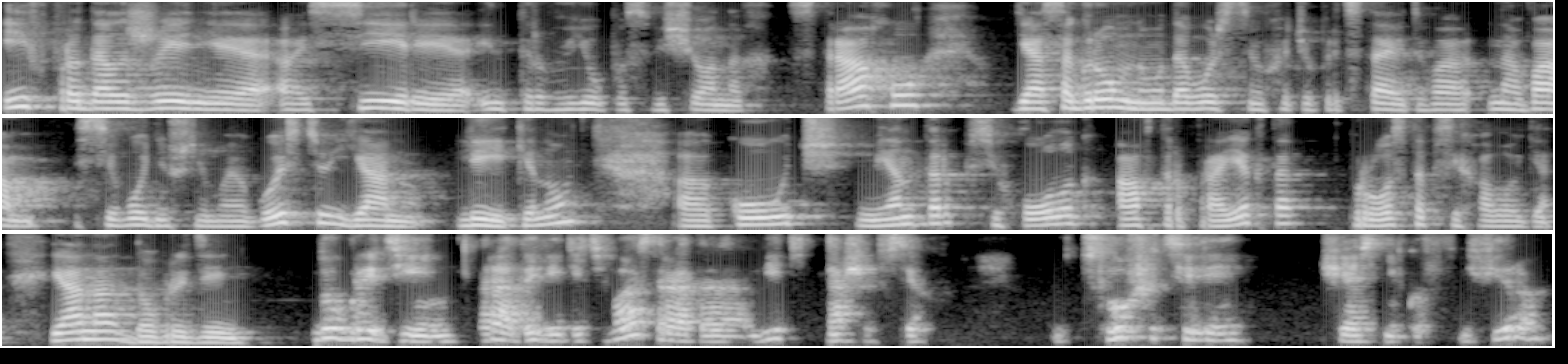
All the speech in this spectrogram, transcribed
И в продолжение э, серии интервью, посвященных страху, я с огромным удовольствием хочу представить вам сегодняшнюю мою гостью Яну Лейкину, э, коуч, ментор, психолог, автор проекта «Просто психология». Яна, добрый день. Добрый день. Рада видеть вас, рада видеть наших всех слушателей участников эфира.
